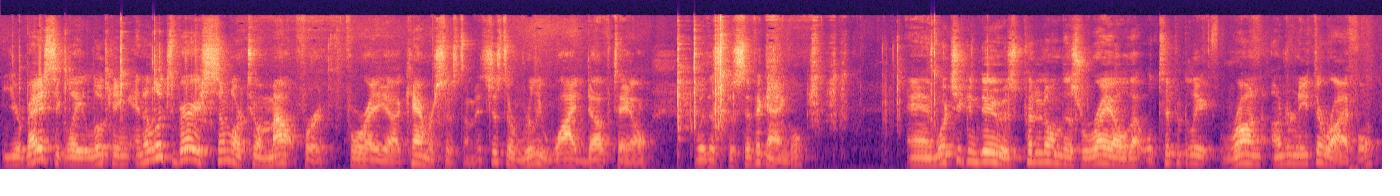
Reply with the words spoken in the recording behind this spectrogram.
you're basically looking, and it looks very similar to a mount for a, for a uh, camera system. It's just a really wide dovetail with a specific angle. And what you can do is put it on this rail that will typically run underneath the rifle.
